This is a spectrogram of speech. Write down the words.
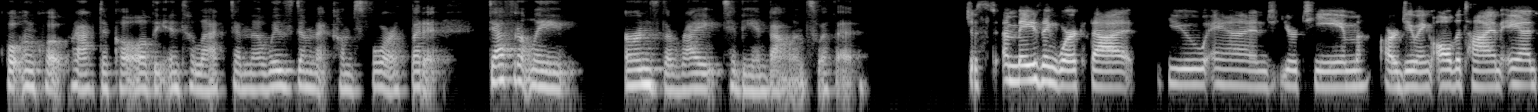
quote unquote practical, the intellect and the wisdom that comes forth, but it definitely earns the right to be in balance with it. Just amazing work that you and your team are doing all the time. And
